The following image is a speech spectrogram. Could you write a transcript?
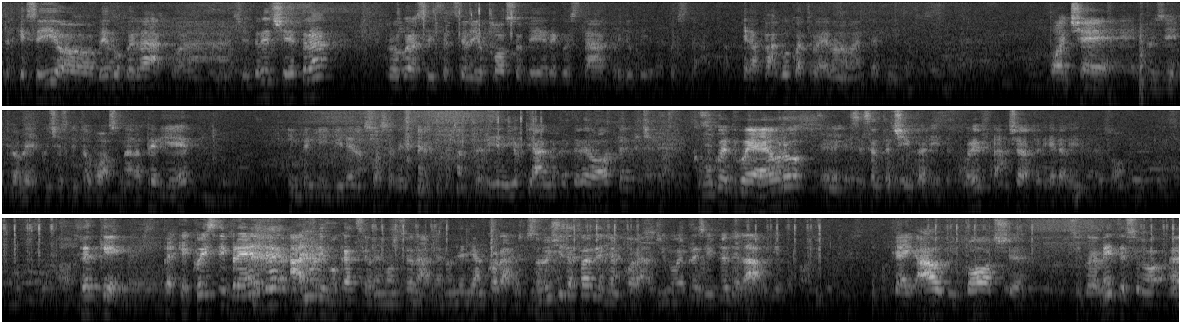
Perché se io bevo quell'acqua, eccetera, eccetera, provo la sensazione io posso bere quest'acqua, io bevo quest'acqua e la pago 4,90 euro al litro. Poi c'è, per esempio, vabbè, qui c'è scritto Voss, ma la Perrier, imbevibile, non so se avete la Perrier, io piango tutte le volte, comunque 2,65 euro e 65 al litro, pure in Francia la Perrier la vendono perché? Perché questi brand hanno un'evocazione emozionale, hanno degli ancoraggi, sono riusciti a fare degli ancoraggi, come per esempio dell'Audi. Ok, Audi, Porsche, sicuramente sono eh,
